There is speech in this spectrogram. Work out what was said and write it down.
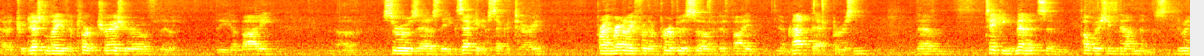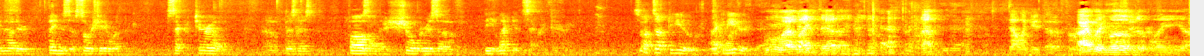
Uh, Traditionally, the clerk treasurer of the, the body uh, serves as the executive secretary, primarily for the purpose of, if I am not that person, then taking minutes and publishing them and doing other things associated with secretarial uh, business falls on the shoulders of the elected secretary. So it's up to you. I can either, Oh, I like that idea. Delegate that authority. I would move that we uh,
